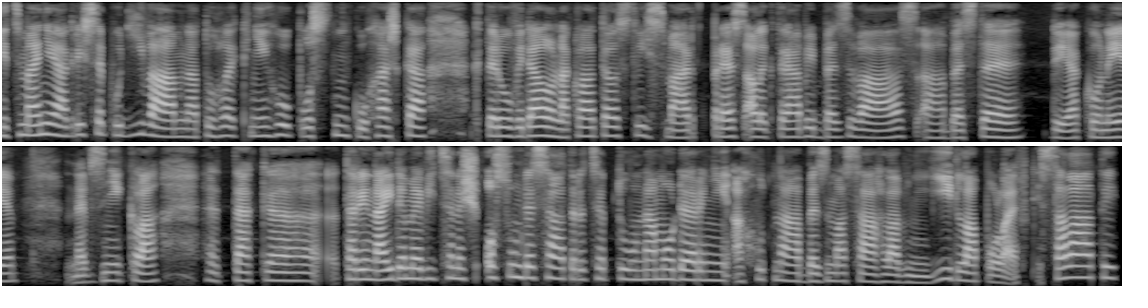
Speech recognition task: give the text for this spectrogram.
Nicméně já když se podívám na tuhle knihu Postní kuchařka, kterou vydalo nakladatelství Smart Press, ale která by bez vás a bez té diakonie nevznikla, tak eh, tady najdeme více než 80 receptů na moderní a chutná bezmasá hlavní jídla, polévky, saláty,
